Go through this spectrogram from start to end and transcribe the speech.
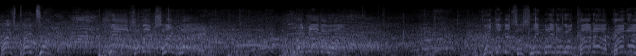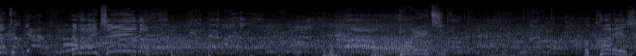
That's Penta. Yes, a big sling blade. Another one. Penta misses a sling blade on Okada. Okada elevates him. Oh, got it. Okada is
